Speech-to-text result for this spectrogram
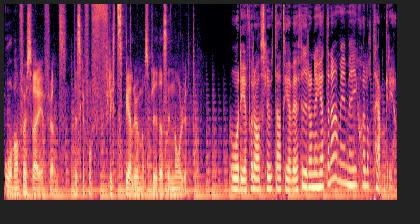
ovanför Sverige för att det ska få fritt spelrum att sprida sig norrut. Och det får avsluta TV4-nyheterna med mig Charlotte Hemgren.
